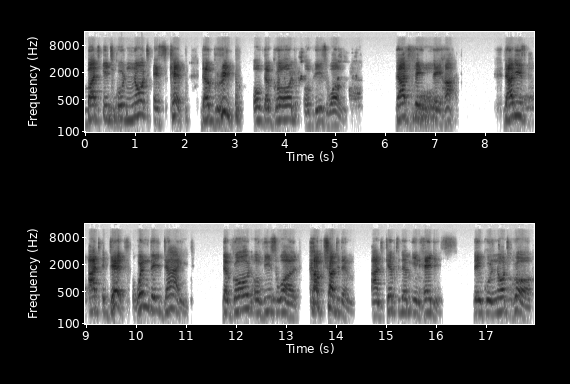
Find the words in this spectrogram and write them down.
but it could not escape the grip of the God of this world. That faith they had. That is, at death, when they died, the God of this world captured them and kept them in Hades. They could not go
